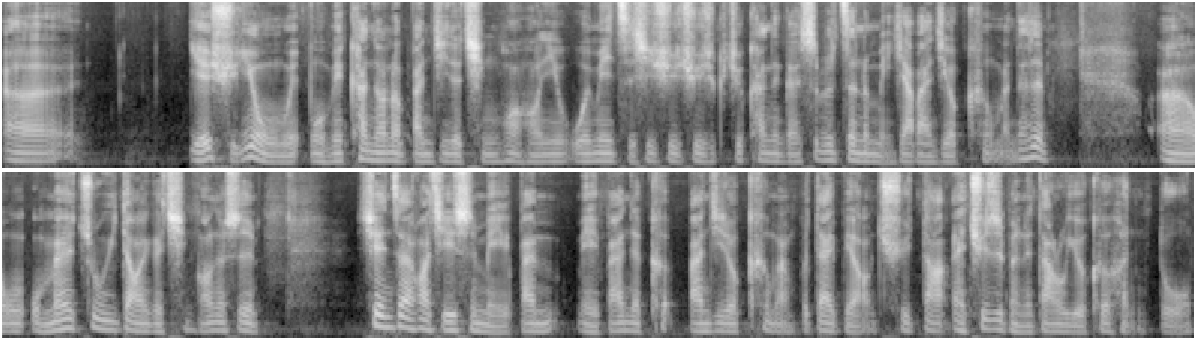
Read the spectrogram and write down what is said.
呃，也许因为我没我没看到那班机的情况哈，因为我也没仔细去去去看那个是不是真的每架班机有客满，但是呃，我我们要注意到一个情况就是。现在的话，其实每班每班的客班机都客满，不代表去大哎去日本的大陆游客很多。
